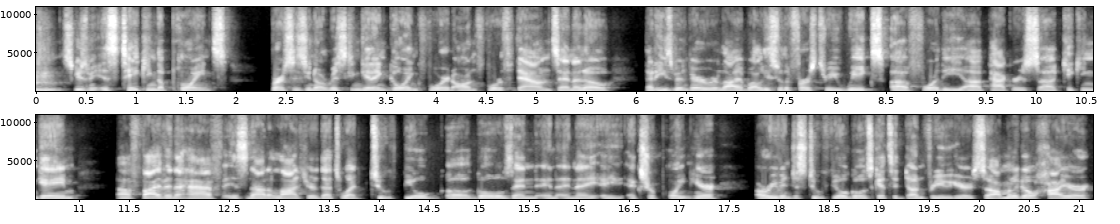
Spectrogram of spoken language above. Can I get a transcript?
excuse me, is taking the points versus you know risking it and going for it on fourth downs. And I know that he's been very reliable at least for the first three weeks uh, for the uh, Packers uh, kicking game. Uh, five and a half is not a lot here. That's what two field uh, goals and and and a, a extra point here, or even just two field goals gets it done for you here. So I'm gonna go higher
